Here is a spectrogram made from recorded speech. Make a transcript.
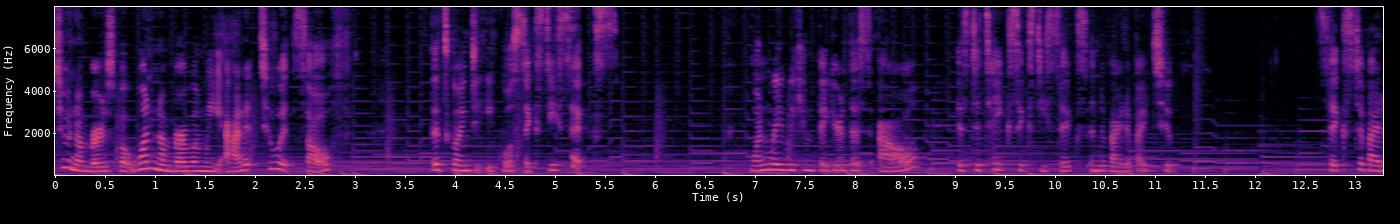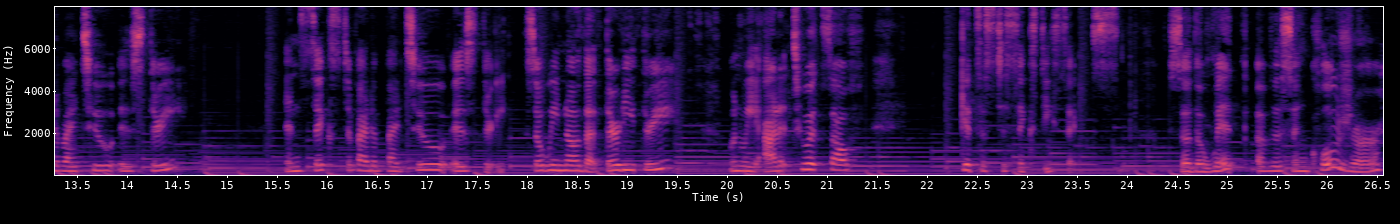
two numbers, but one number when we add it to itself that's going to equal 66. One way we can figure this out is to take 66 and divide it by 2. 6 divided by 2 is 3, and 6 divided by 2 is 3. So we know that 33, when we add it to itself, gets us to 66. So the width of this enclosure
